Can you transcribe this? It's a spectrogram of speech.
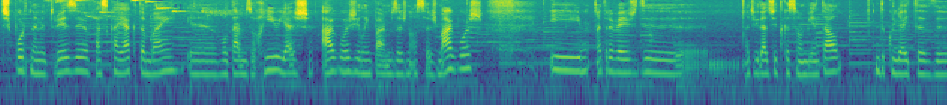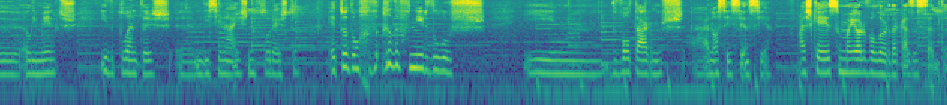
desporto na natureza, eu faço caiaque também, é, voltarmos ao rio e às águas e limparmos as nossas mágoas e através de atividades de educação ambiental, de colheita de alimentos e de plantas eh, medicinais na floresta. É todo um redefinir de luxos e hum, de voltarmos à nossa essência. Acho que é esse o maior valor da Casa Santa.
